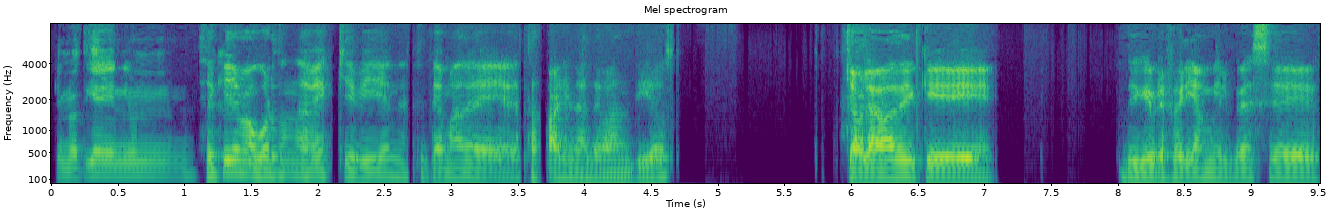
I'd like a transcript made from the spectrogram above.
Que no tiene ni un. Sé que yo me acuerdo una vez que vi en este tema de, de estas páginas de bandidos que hablaba de que de que preferían mil veces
